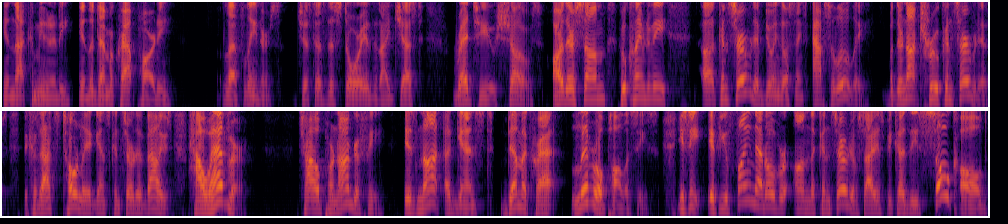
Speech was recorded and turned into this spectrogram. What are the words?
In that community, in the Democrat Party, left leaners, just as this story that I just read to you shows. Are there some who claim to be uh, conservative doing those things? Absolutely but they're not true conservatives because that's totally against conservative values. However, child pornography is not against Democrat liberal policies. You see, if you find that over on the conservative side, it's because these so called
